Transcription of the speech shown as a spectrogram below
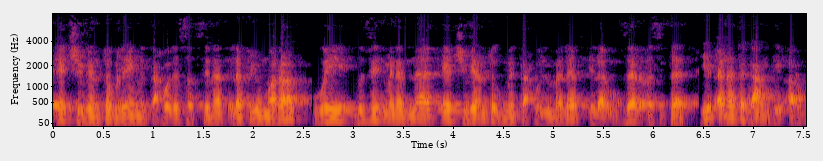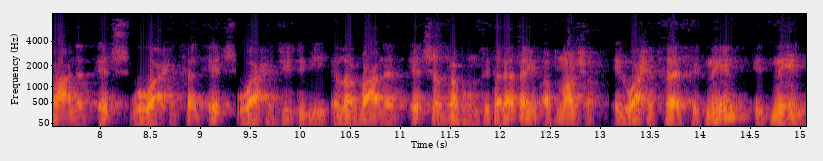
FADH بينتج لي من تحويل السكسينات إلى فيومرات وجزيء من ال NADH بينتج من تحويل المالات إلى اوكزالو اسيتات يبقى نتج عندي أربعة ناد إتش وواحد فاد إتش وواحد جي تي بي. الأربعة NADH أضربهم في ثلاثة يبقى 12 الواحد FAD في 2 2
